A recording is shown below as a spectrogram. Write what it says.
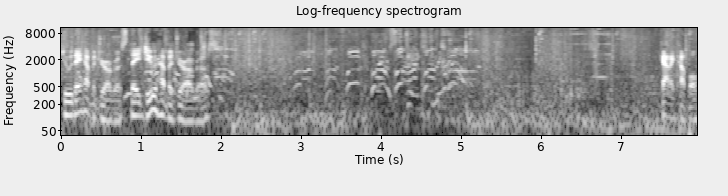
Do they have a Drogoz? They do have a Drogoz. Got a couple.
